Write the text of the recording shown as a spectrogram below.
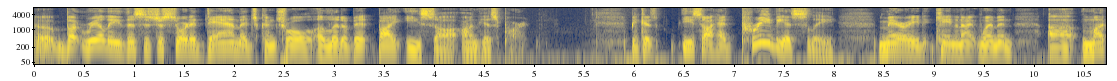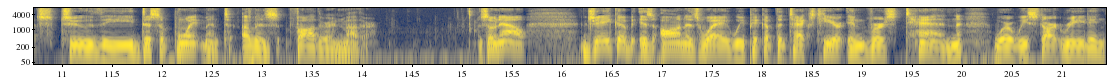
uh, but really this is just sort of damage control a little bit by Esau on his part because Esau had previously married Canaanite women, uh, much to the disappointment of his father and mother. So now Jacob is on his way. We pick up the text here in verse 10, where we start reading.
